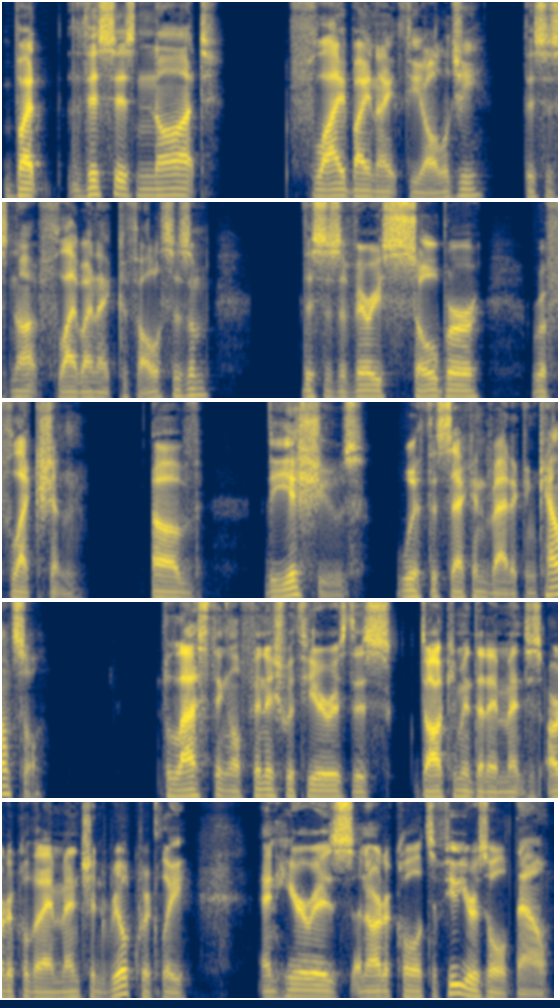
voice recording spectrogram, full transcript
but this is not fly by night theology. This is not fly by night Catholicism. This is a very sober reflection of the issues with the Second Vatican Council the last thing I'll finish with here is this document that I meant, this article that I mentioned real quickly. And here is an article. It's a few years old now,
